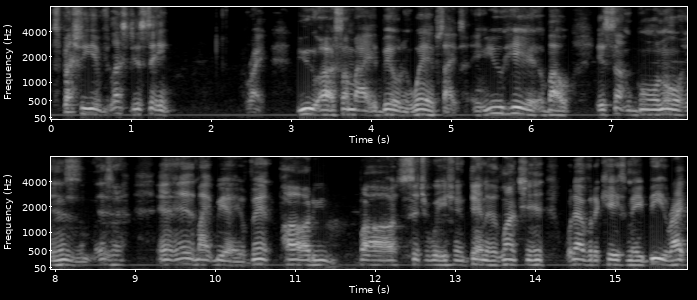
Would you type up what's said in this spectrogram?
especially if let's just say, right, you are somebody building websites and you hear about it's something going on and it's, it's a, and it might be an event party bar situation, dinner, luncheon, whatever the case may be, right?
